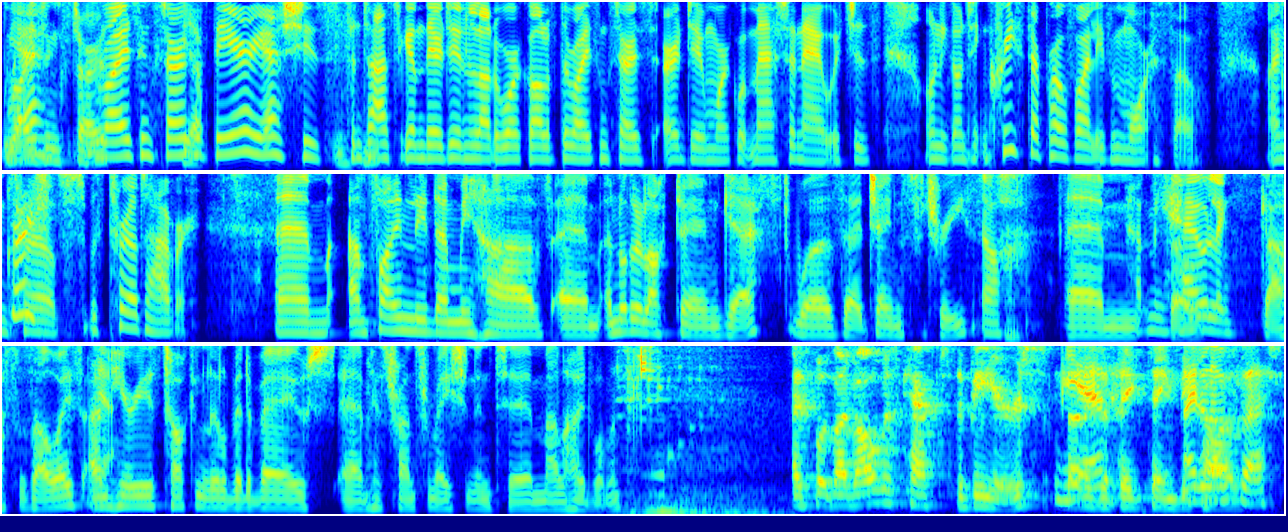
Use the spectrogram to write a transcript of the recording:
rising Yeah, stars. Rising stars Yeah. of the year. Yeah, she's fantastic. And they're doing a lot of work. All of the rising stars are doing work with Meta now, which is only going to increase their profile even more. So I'm great. thrilled. Was thrilled to have her. Um, and finally, then we have um, another lockdown guest was uh, James Patrice. Ugh, um, had me howling. Gas as always. And Yeah. here he is talking a little bit about um, his transformation into Malahide Woman. I suppose I've always kept the beers. That is Yeah, a big thing because I love that.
